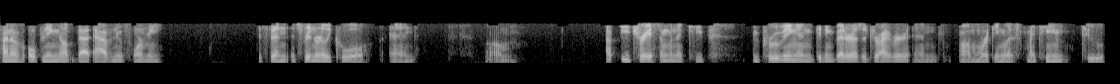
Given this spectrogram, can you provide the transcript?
kind of opening up that avenue for me it's been it's been really cool and um each race I'm going to keep improving and getting better as a driver and um working with my team to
